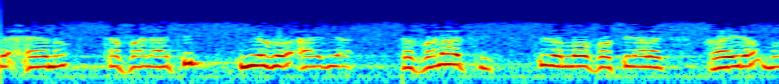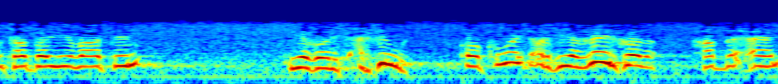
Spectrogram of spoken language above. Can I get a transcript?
baxeeno tafalaatin iyagoo caadi ah tafalaadkii sida loo fasiray hayra mutatayibaatin iyagoon iscarfin wey oo kuwa iscarfiya kayrkooda ha baxeen.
